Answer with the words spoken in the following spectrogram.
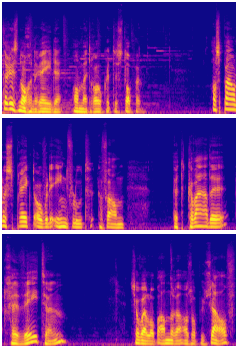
Er is nog een reden om met roken te stoppen. Als Paulus spreekt over de invloed van het kwade geweten, zowel op anderen als op uzelf,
